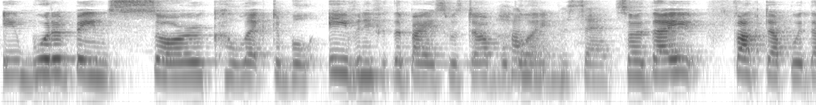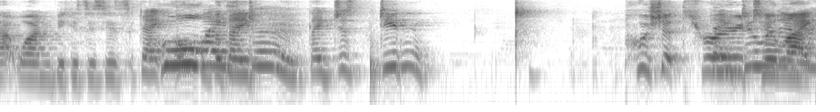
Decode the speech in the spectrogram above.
It would have been so collectible, even if the base was double gleam. 100%. So they fucked up with that one because this is They cool, but always they do. they just didn't push it through to it like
